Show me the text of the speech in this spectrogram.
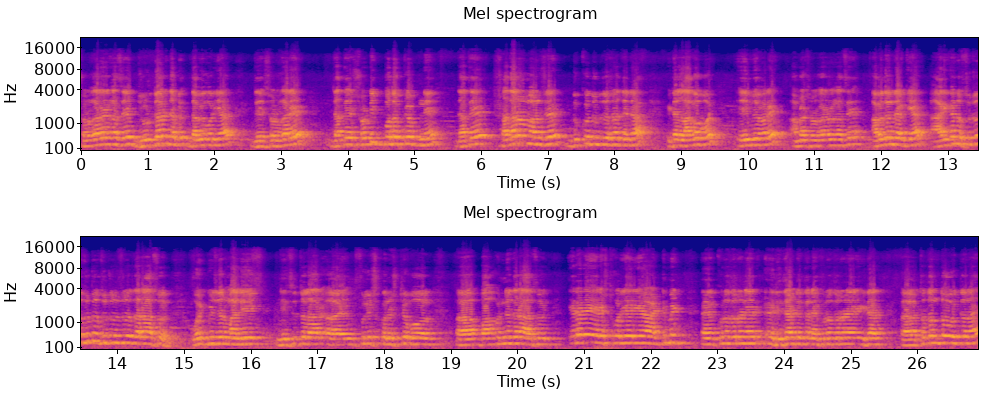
সরকারের কাছে জোরদার দাবি- দাবি করি আর যে সরকারে যাতে সঠিক পদক্ষেপ নেয়, যাতে সাধারণ মানুষের দুঃখ দুর্দশা যেটা, এটা লাঘব হয়। এই ব্যাপারে আমরা সরকারের কাছে আবেদন রাখি। আর এখানে ছোট ছোট ছোট ছোট যারা আসুন ওয়েট ব্রিজের মালিক, নিচুতলার পুলিশ কনস্টেবল বা অন্য যারা আসুন এরারে অ্যারেস্ট করিয়া এরিয়া আলটিমেট কোনো ধরনের রেজাল্ট হইতে নাই কোনো ধরনের এটার তদন্ত হইতো নাই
